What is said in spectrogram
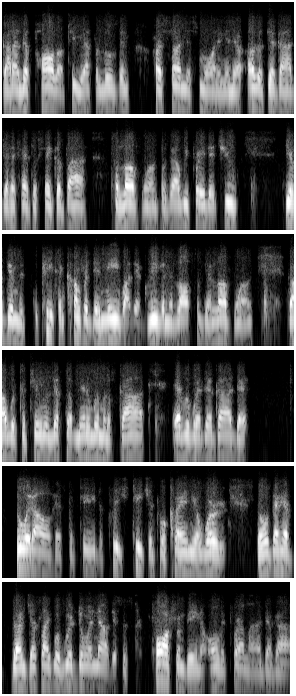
God, I lift Paul up to you after losing her son this morning, and there are others, dear God, that have had to say goodbye to loved ones. But God, we pray that you give them the peace and comfort they need while they're grieving the loss of their loved ones. God will continue to lift up men and women of God everywhere, dear God, that through it all has continued to preach, teach, and proclaim your word. Those that have done just like what we're doing now, this is far from being the only prayer line, dear God.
